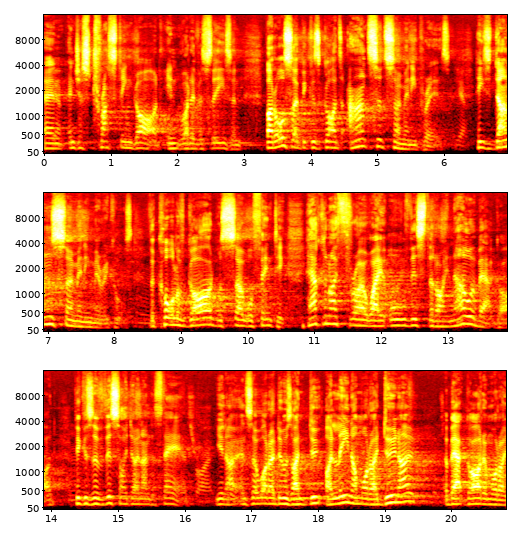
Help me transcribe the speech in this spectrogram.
and, and just trusting God in whatever season, but also because God's answered so many prayers. He's done so many miracles. The call of God was so authentic. How can I throw away all this that I know about God because of this I don't understand? That's right. You know, and so what I do is I do I lean on what I do know about God and what I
